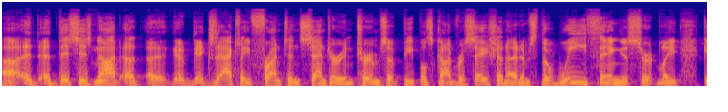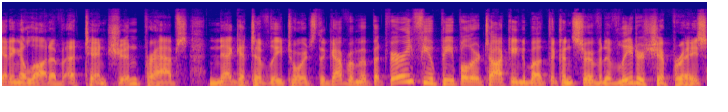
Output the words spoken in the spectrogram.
Uh, uh, this is not uh, exactly front and center in terms of people's conversation items. The WE thing is certainly getting a lot of attention, perhaps negatively towards the government, but very few people are talking about the conservative leadership race.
